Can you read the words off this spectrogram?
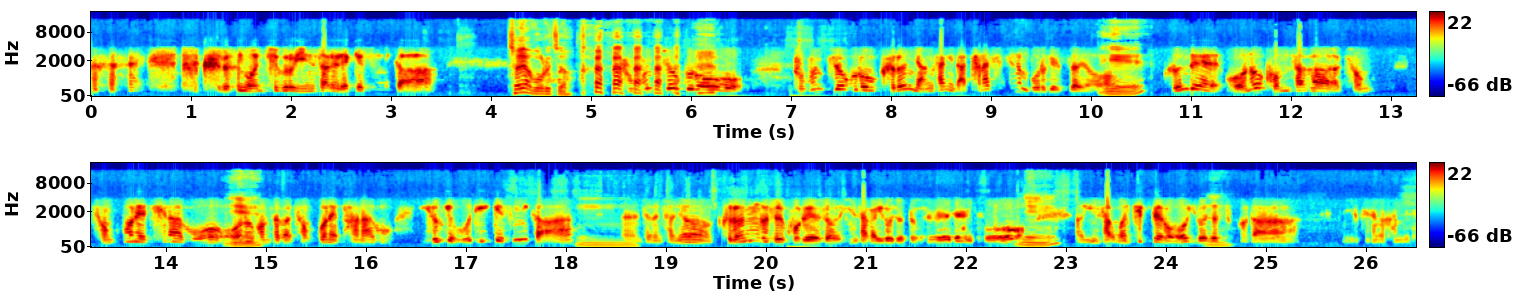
그런 원칙으로 인사를 했겠습니까? 저야 모르죠. 부분적으로 부분적으로 그런 양상이 나타났을지는 모르겠어요. 예. 그런데 어느 검사가 정 정권에 친하고 예. 어느 검사가 정권에 반하고 이런 게 어디 있겠습니까? 음. 어, 저는 전혀 그런 것을 고려해서 인사가 이루어졌다고 생각하지 않고 예. 어, 인사 원칙대로 이루어졌을 예. 거다 이렇게 생각합니다.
